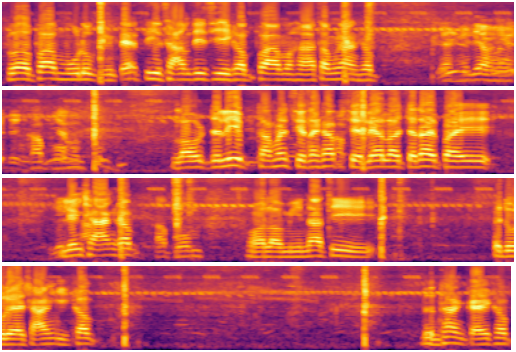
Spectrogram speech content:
เพื่อพาหมูดุกถึงแต่ตีสามตีสี่ครับพามาหาทำงานครับ อยากให้เรียกให้ครับผม เราจะรีบทำให้เสร็จนะครับ เสร็จแล้วเราจะได้ไป เลี้ยงช้างครับครับผมเพราะเรามีหน้าที่ไปดูแลช้างอีกครับ เดินทางไกลครับ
